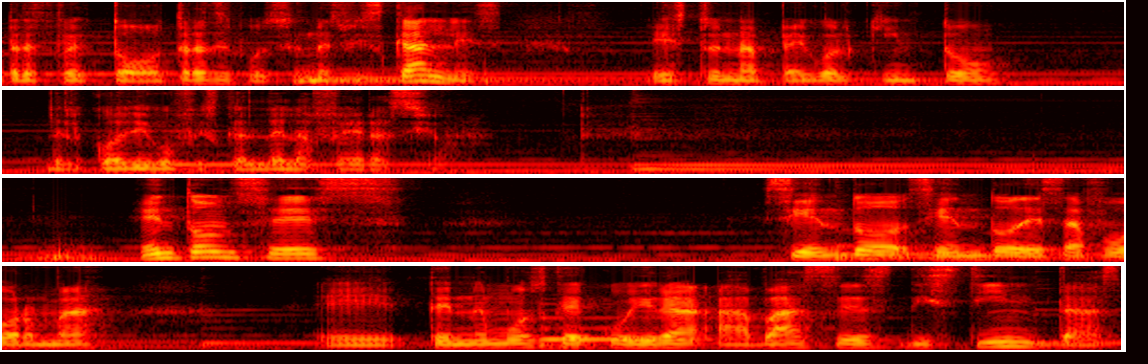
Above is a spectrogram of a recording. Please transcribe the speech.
respecto a otras disposiciones fiscales. Esto en apego al quinto del Código Fiscal de la Federación. Entonces, siendo, siendo de esa forma, eh, tenemos que acudir a bases distintas,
